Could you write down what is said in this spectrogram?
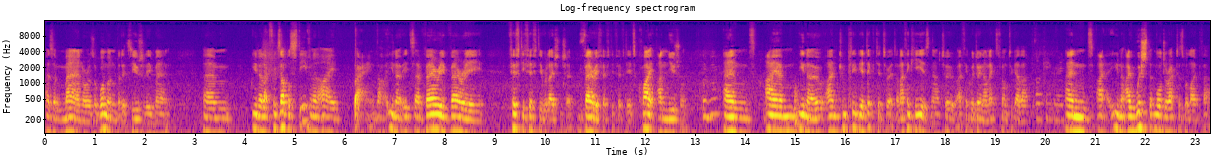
as a man or as a woman, but it's usually men. Um, you know, like for example, Stephen and I, bang, you know, it's a very, very 50-50 relationship. Very 50-50. It's quite unusual. Mm-hmm. And I am, you know, I'm completely addicted to it, and I think he is now too. I think we're doing our next film together, Okay, great. and I, you know, I wish that more directors were like that,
